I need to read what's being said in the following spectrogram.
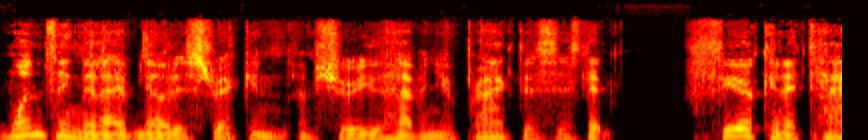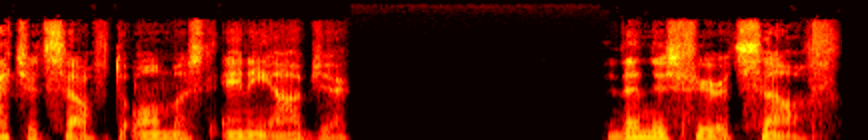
one thing that I've noticed, Rick, and I'm sure you have in your practice, is that fear can attach itself to almost any object. And then there's fear itself.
